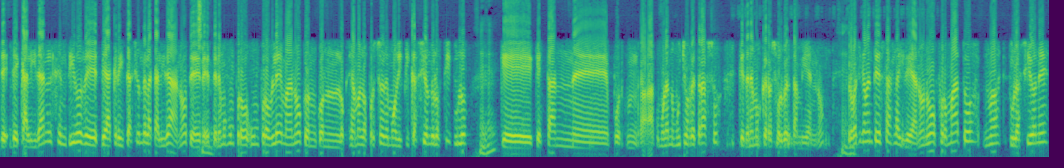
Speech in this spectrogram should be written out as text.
de, de, calidad en el sentido de, de acreditación de la calidad, ¿no? Te, sí. tenemos un, pro, un problema, ¿no? Con, con, lo que se llaman los procesos de modificación de los títulos uh -huh. que, que, están eh, pues, acumulando muchos retrasos que tenemos que resolver también, ¿no? Uh -huh. Pero básicamente esa es la idea, ¿no? Nuevos formatos, nuevas titulaciones,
